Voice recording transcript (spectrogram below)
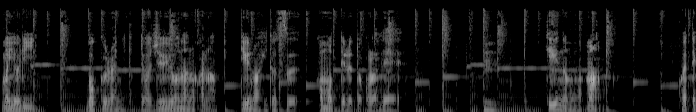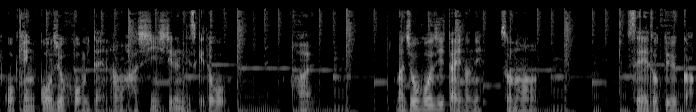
まあより僕らにとっては重要なのかなっていうのは一つ思ってるところでうん。っていうのもまあこうやってこう健康情報みたいなのを発信してるんですけどはい。まあ、情報自体のね、その、精度というか、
